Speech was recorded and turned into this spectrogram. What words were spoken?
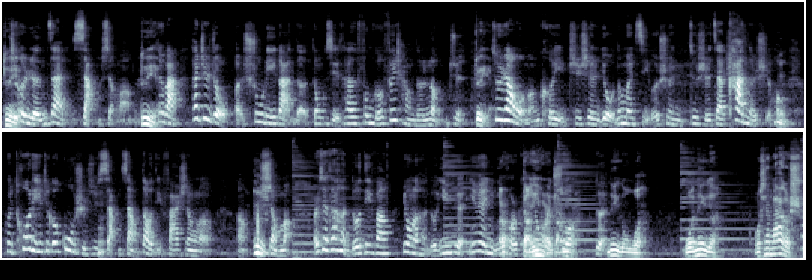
这个人在想什么，对吧？它这种呃疏离感的东西，它的风格非常的冷峻，就让我们可以置身有那么几个瞬就是。在看的时候，会脱离这个故事去想象到底发生了嗯什么，而且它很多地方用了很多音乐，因为你一会儿肯定会说，对，那个我我那个我先拉个屎。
